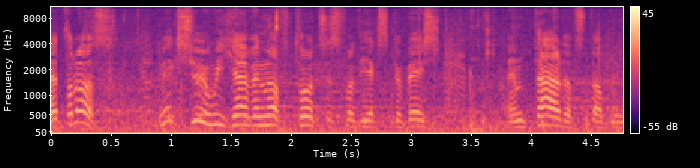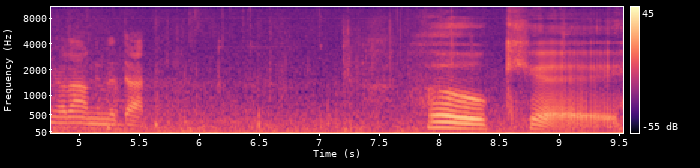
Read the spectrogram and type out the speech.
Petros, make sure we have enough torches for the excavation. I'm tired of stumbling around in the dark. Okay.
